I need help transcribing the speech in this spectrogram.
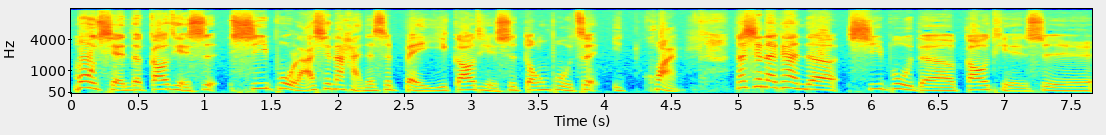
目前的高铁是西部啦，现在喊的是北宜高铁是东部这一块。那现在看的西部的高铁是。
